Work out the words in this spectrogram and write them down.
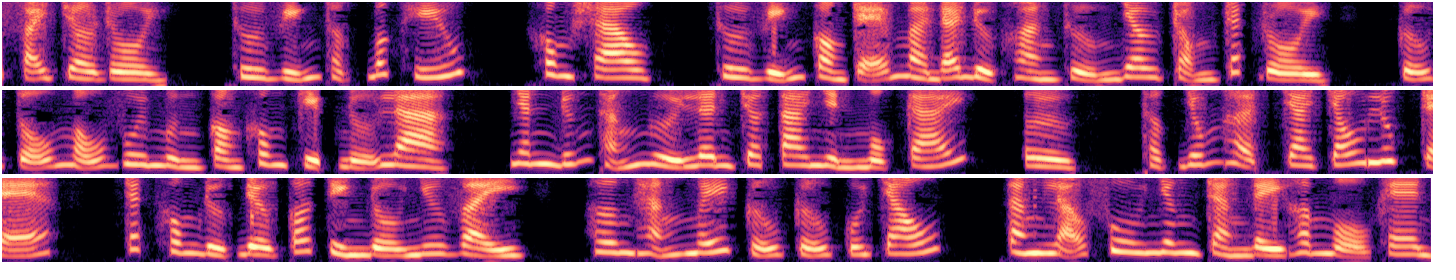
phải chờ rồi, thư viễn thật bất hiếu, không sao, thư viễn còn trẻ mà đã được hoàng thượng giao trọng trách rồi, cửu tổ mẫu vui mừng còn không kịp nữa là, nhanh đứng thẳng người lên cho ta nhìn một cái, ừ, thật giống hệt cha cháu lúc trẻ, trách không được đều có tiền đồ như vậy, hơn hẳn mấy cửu cửu của cháu, tăng lão phu nhân tràn đầy hâm mộ khen,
